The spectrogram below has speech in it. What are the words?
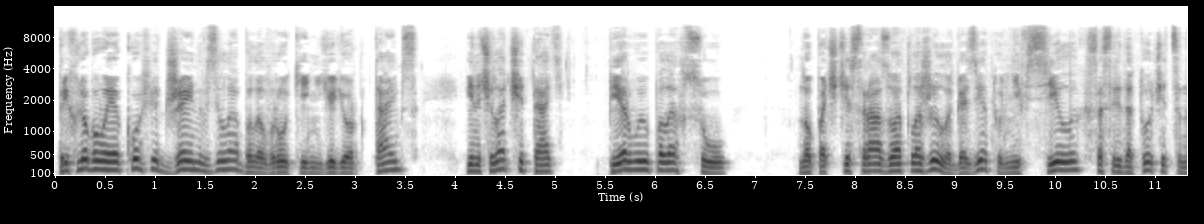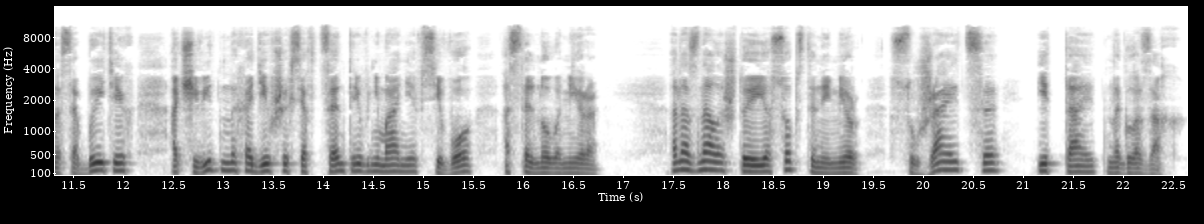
Прихлебывая кофе, Джейн взяла было в руки «Нью-Йорк Таймс» и начала читать первую полосу, но почти сразу отложила газету, не в силах сосредоточиться на событиях, очевидно находившихся в центре внимания всего остального мира. Она знала, что ее собственный мир — сужается и тает на глазах.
